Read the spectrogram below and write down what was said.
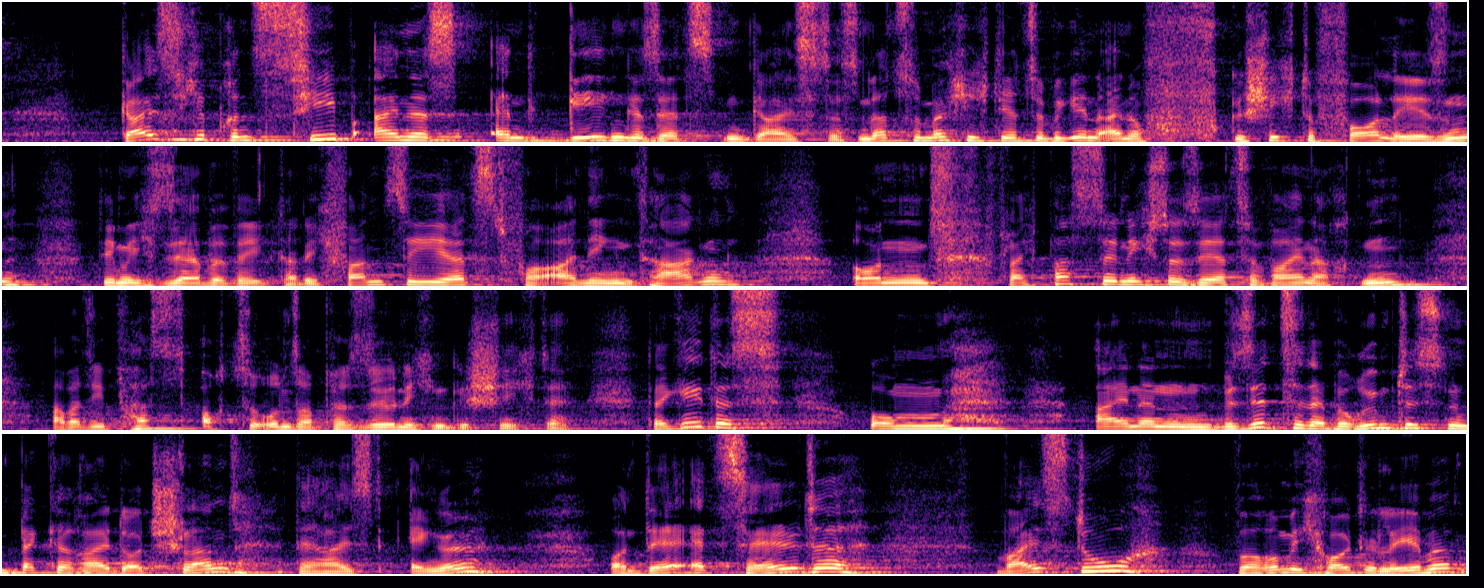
geistliche Prinzip eines entgegengesetzten Geistes. Und dazu möchte ich dir zu Beginn eine Geschichte vorlesen, die mich sehr bewegt hat. Ich fand sie jetzt vor einigen Tagen und vielleicht passt sie nicht so sehr zu Weihnachten, aber sie passt auch zu unserer persönlichen Geschichte. Da geht es um einen Besitzer der berühmtesten Bäckerei Deutschland, der heißt Engel, und der erzählte, weißt du, warum ich heute lebe?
